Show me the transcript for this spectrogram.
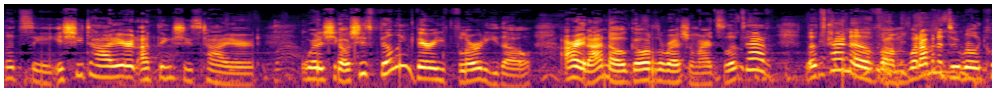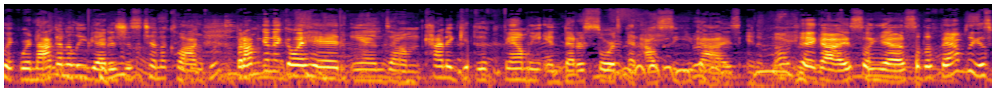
let's see. Is she tired? I think she's tired. Where did she go? She's feeling very flirty though. All right, I know. Go to the restroom. All right, so let's have, let's kind of, um, what I'm gonna do really quick. We're not gonna leave yet. It's just 10 o'clock, but I'm gonna go ahead and um, kind of get the family in better sorts, and I'll see you guys in a minute. Okay, guys. So yeah, so the family is.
